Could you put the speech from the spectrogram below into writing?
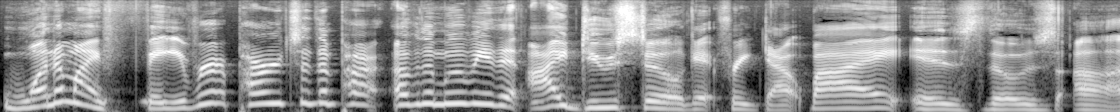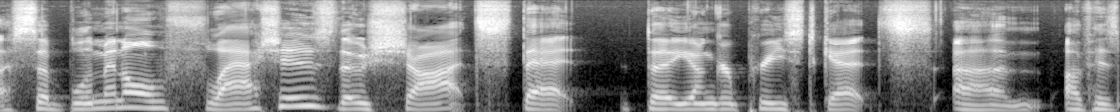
One of my favorite parts of the part of the movie that I do still get freaked out by is those uh, subliminal flashes, those shots that the younger priest gets um, of his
